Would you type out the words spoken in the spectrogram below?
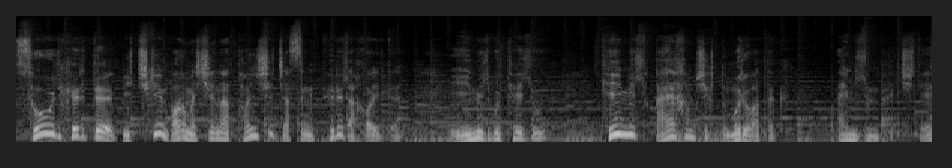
сүүлхэрд бичгийн бор машина тоншиж асан тэрл ах үед ийм л бүтээлүүд тийм л гайхамшигт мөр бадаг амилан байж тээ.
